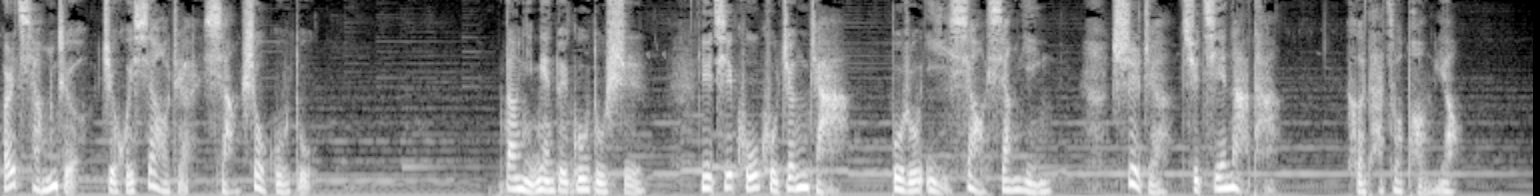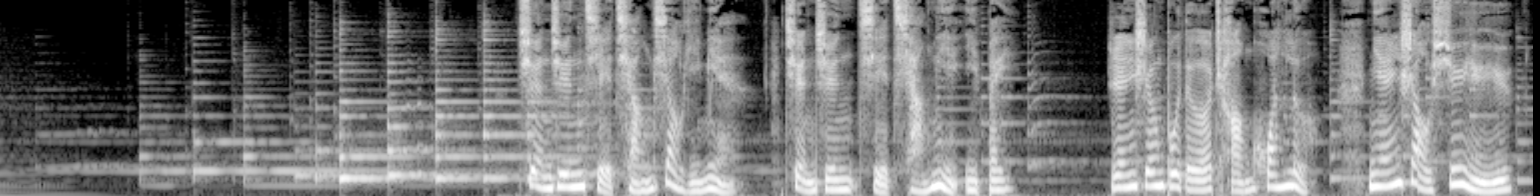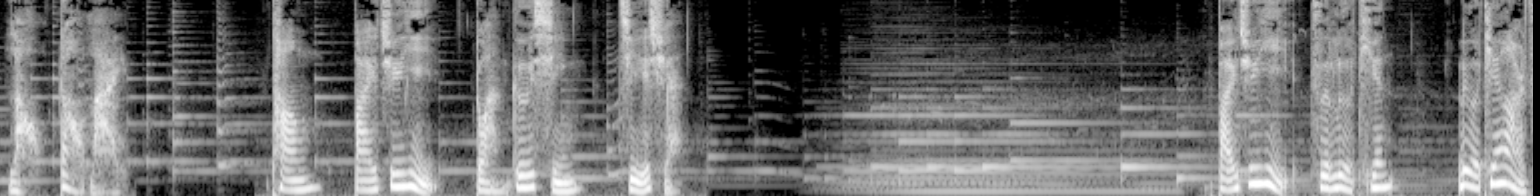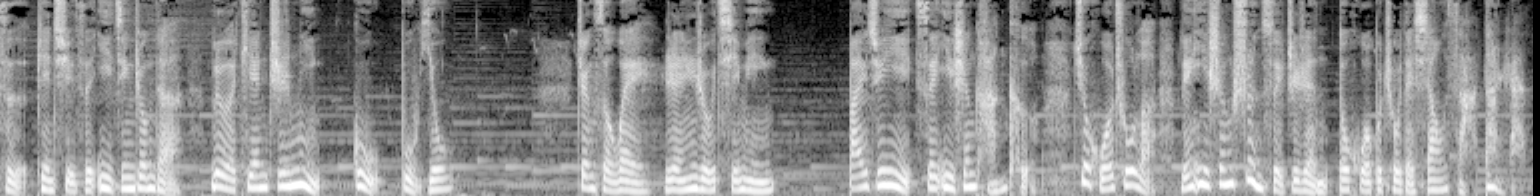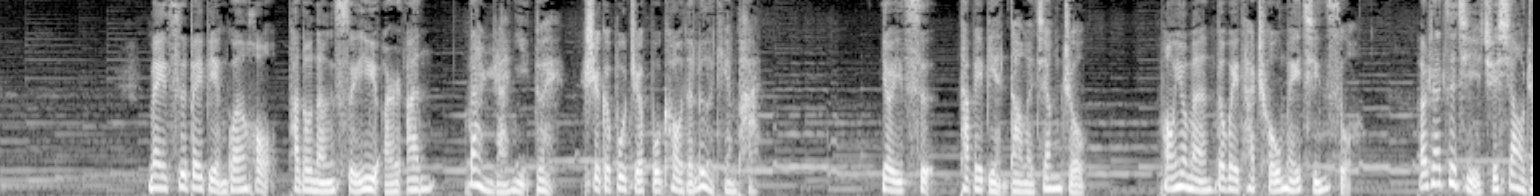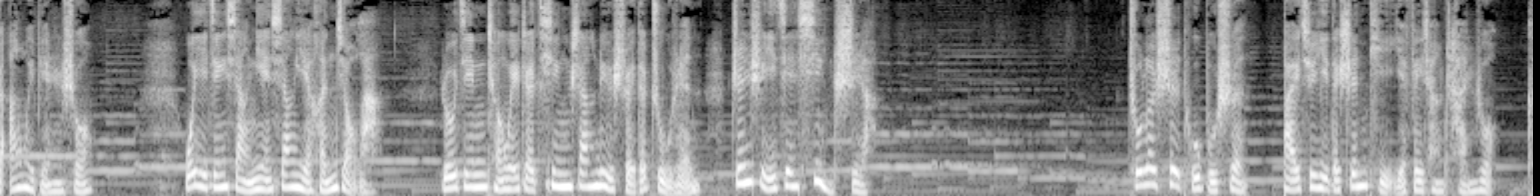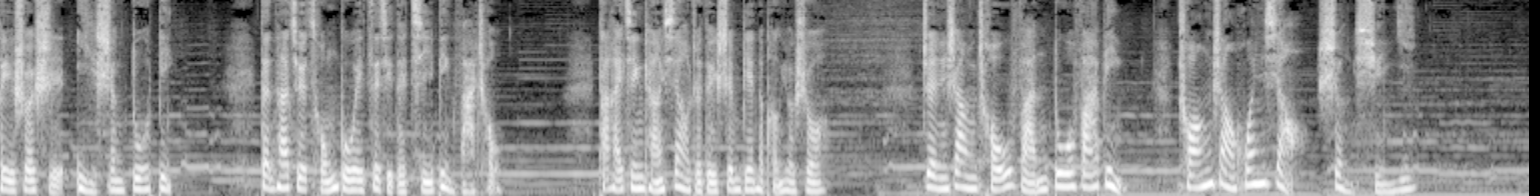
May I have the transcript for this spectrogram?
而强者。只会笑着享受孤独。当你面对孤独时，与其苦苦挣扎，不如以笑相迎，试着去接纳他，和他做朋友。劝君且强笑一面，劝君且强饮一杯。人生不得常欢乐，年少须臾。老到来。唐，白居易《短歌行》节选。白居易字乐天，乐天二字便取自《易经》中的“乐天知命，故不忧”。正所谓人如其名。白居易虽一生坎坷，却活出了连一生顺遂之人都活不出的潇洒淡然。每次被贬官后，他都能随遇而安，淡然以对，是个不折不扣的乐天派。有一次，他被贬到了江州，朋友们都为他愁眉紧锁，而他自己却笑着安慰别人说：“我已经想念乡野很久了，如今成为这青山绿水的主人，真是一件幸事啊！除了仕途不顺，白居易的身体也非常孱弱，可以说是一生多病。但他却从不为自己的疾病发愁，他还经常笑着对身边的朋友说：“枕上愁烦多发病，床上欢笑胜寻医。”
